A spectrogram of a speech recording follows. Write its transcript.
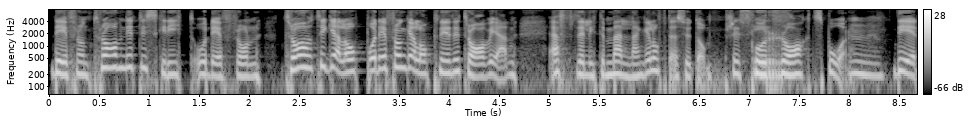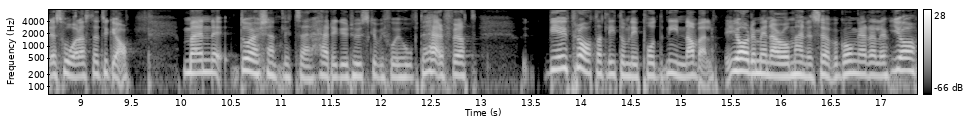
Det är från trav ner till skritt och det är från trav till galopp och det är från galopp ner till trav igen. Efter lite mellangalopp dessutom. Precis. På rakt spår. Mm. Det är det svåraste tycker jag. Men då har jag känt lite så här, herregud hur ska vi få ihop det här? För att Vi har ju pratat lite om det i podden innan väl? Ja, du menar om hennes övergångar eller? Ja,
